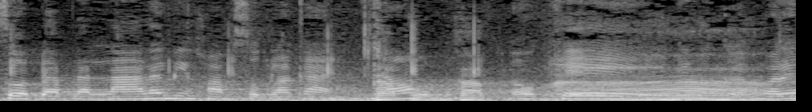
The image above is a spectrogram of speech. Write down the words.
โสดแบบลันลาและมีความสุขแล้วกันครับเนาะผมครับโอเคนี่มันเกิดวันพฤหัส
